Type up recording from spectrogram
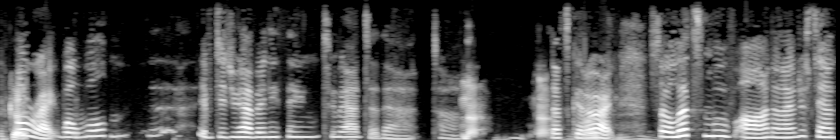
Okay. All right. Well, we'll. If did you have anything to add to that, Tom? No. no That's good. All right. So let's move on. And I understand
